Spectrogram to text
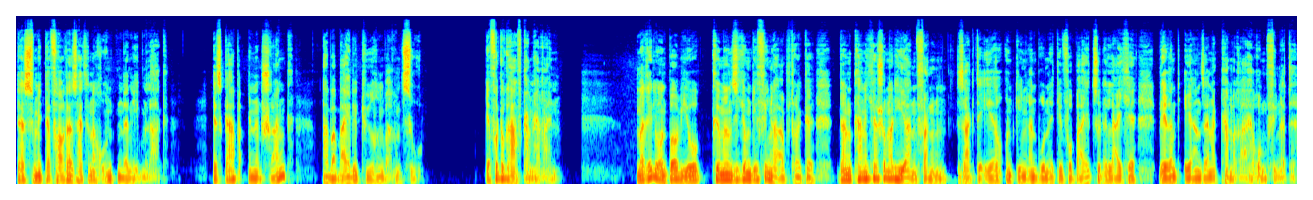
das mit der Vorderseite nach unten daneben lag. Es gab einen Schrank, aber beide Türen waren zu. Der Fotograf kam herein. Marillo und Bobbio kümmern sich um die Fingerabdrücke. Dann kann ich ja schon mal hier anfangen, sagte er und ging an Brunetti vorbei zu der Leiche, während er an seiner Kamera herumfingerte.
